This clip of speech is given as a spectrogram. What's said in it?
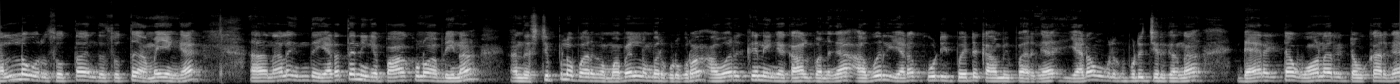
நல்ல ஒரு சொத்தாக இந்த சொத்து அமையுங்க. அதனால் இந்த இடத்த நீங்கள் பார்க்கணும் அப்படின்னா அந்த ஸ்டிப்பில் பாருங்கள் மொபைல் நம்பர் கொடுக்குறோம். அவருக்கு நீங்கள் கால் பண்ணுங்கள் அவர் இடம் கூட்டிகிட்டு போயிட்டு காமிப்பாருங்க. இடம் உங்களுக்கு பிடிச்சிருக்குன்னா டைரெக்டாக ஓனர்கிட்ட உட்காருங்க.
